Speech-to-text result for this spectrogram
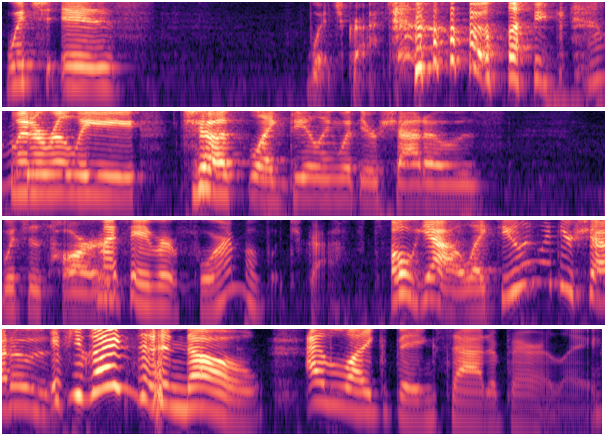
which is witchcraft. like Mm-hmm. literally, just like dealing with your shadows, which is hard. It's my favorite form of witchcraft. oh yeah, like dealing with your shadows. If you guys didn't know, I like being sad apparently.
